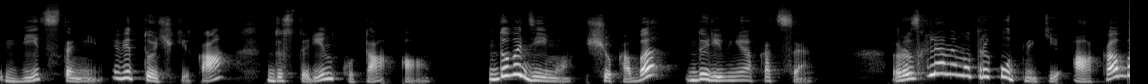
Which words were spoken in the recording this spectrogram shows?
відстані від точки К до сторін кута А. Доведімо, що КБ дорівнює КЦ. Розглянемо трикутники АКБ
